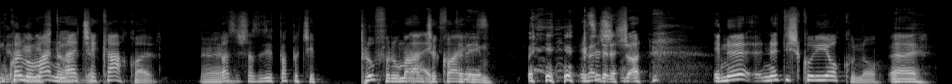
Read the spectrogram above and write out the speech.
in quel momento non hai cercato qua. Eh. Cosa sta a dire? Proprio c'è pluffer umano. C'è qua. E extrem. Quello era schon. non ti scurioco, no? Eh.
